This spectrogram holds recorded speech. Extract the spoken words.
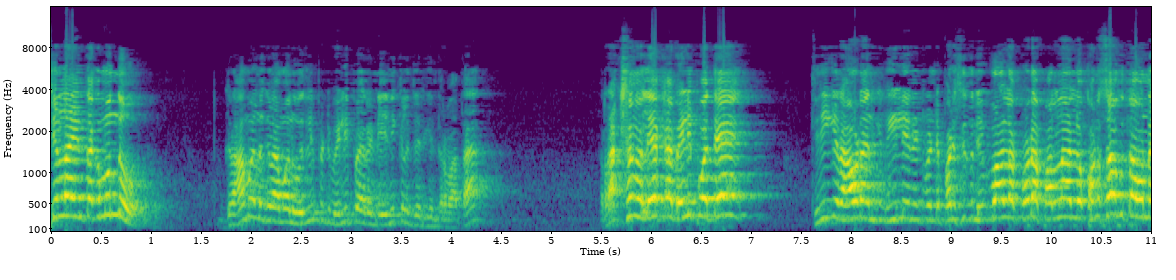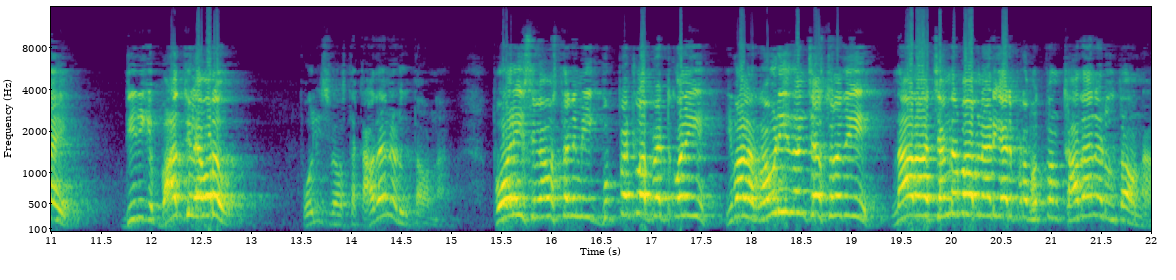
జిల్లా ఇంతకుముందు గ్రామాలు గ్రామాలు వదిలిపెట్టి వెళ్ళిపోయారండి. ఎన్నికలు జరిగిన తర్వాత రక్షణ లేక వెళ్ళిపోతే తిరిగి రావడానికి వీలైనటువంటి పరిస్థితులు ఇవాళ కూడా పల్నాడులో కొనసాగుతూ ఉన్నాయి. దీనికి బాధ్యులు ఎవరు? పోలీసు వ్యవస్థ కాదని అడుగుతా ఉన్నా. పోలీసు వ్యవస్థని మీ గుప్పెట్లో పెట్టుకొని ఇవాళ రౌడీజం చేస్తున్నది నారా చంద్రబాబు నాయుడు గారి ప్రభుత్వం కాదా అని అడుగుతా ఉన్నా.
